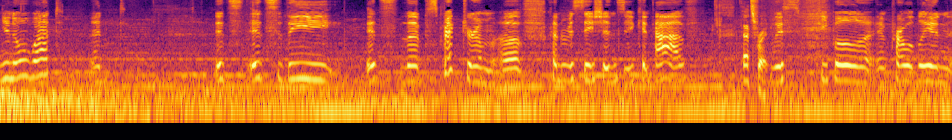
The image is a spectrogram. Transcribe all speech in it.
you know what? It it's it's the it's the spectrum of conversations you can have That's right. with people and probably in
